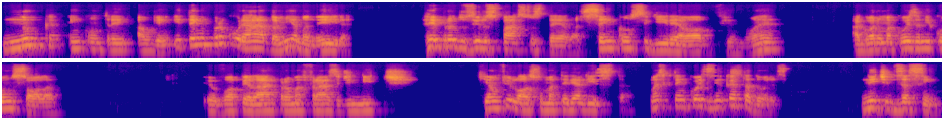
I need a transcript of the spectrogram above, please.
nunca encontrei alguém. E tenho procurado, a minha maneira, reproduzir os passos dela, sem conseguir, é óbvio, não é? Agora, uma coisa me consola. Eu vou apelar para uma frase de Nietzsche, que é um filósofo materialista, mas que tem coisas encantadoras. Nietzsche diz assim:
